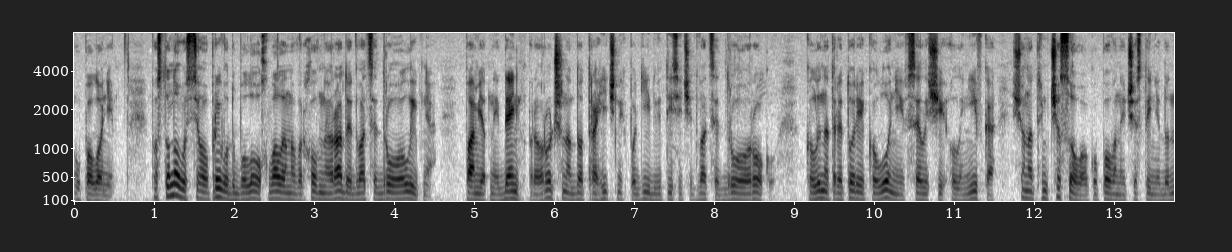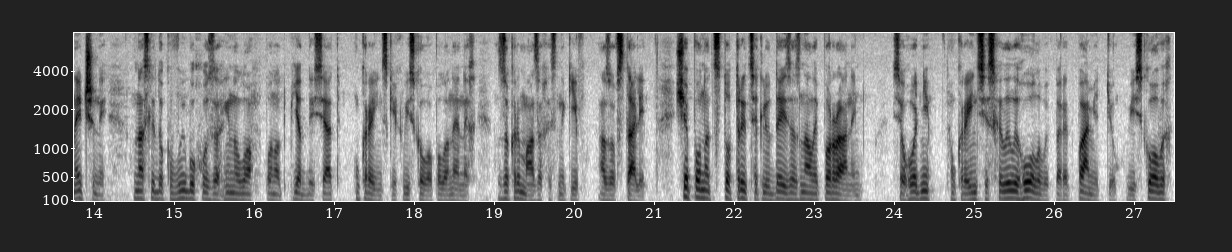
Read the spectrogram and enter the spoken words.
у полоні. Постанову з цього приводу було ухвалено Верховною Радою 22 липня. Пам'ятний день приурочено до трагічних подій 2022 року, коли на території колонії в селищі Оленівка, що на тимчасово окупованій частині Донеччини, внаслідок вибуху загинуло понад 50 українських військовополонених, зокрема захисників Азовсталі. Ще понад 130 людей зазнали поранень. Сьогодні українці схилили голови перед пам'яттю військових,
